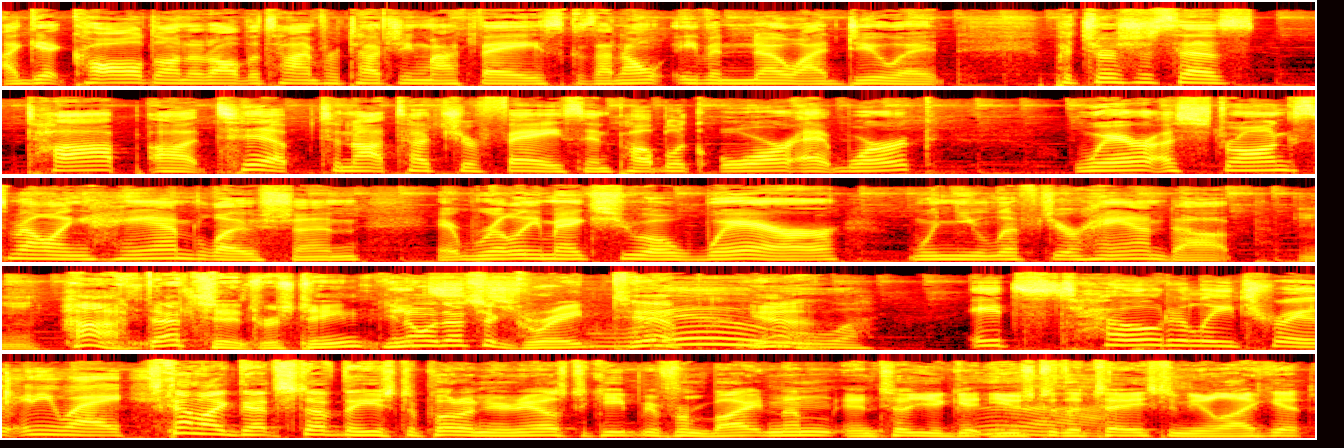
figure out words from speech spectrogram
I get called on it all the time for touching my face because I don't even know I do it. Patricia says, top uh, tip to not touch your face in public or at work. Wear a strong smelling hand lotion. It really makes you aware when you lift your hand up. Hmm. Huh, that's interesting. You know, that's a great tip. True. Yeah. It's totally true. Anyway, It's kind of like that stuff they used to put on your nails to keep you from biting them until you get used to the taste and you like it.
